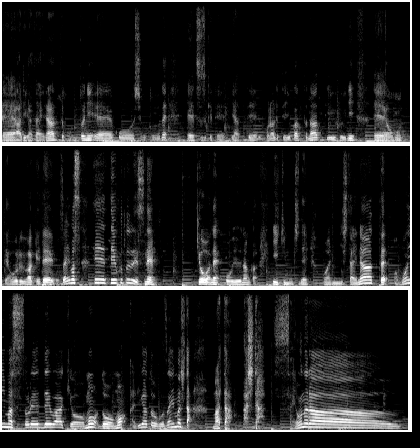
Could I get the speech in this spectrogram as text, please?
えー、ありがたいなって本当に、えー、こう仕事をね、えー、続けてやってこられてよかったなっていうふうに、え思っておるわけでございます。えー、ということでですね今日はね、こういうなんかいい気持ちで終わりにしたいなって思います。それでは今日もどうもありがとうございました。また明日。さようなら。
